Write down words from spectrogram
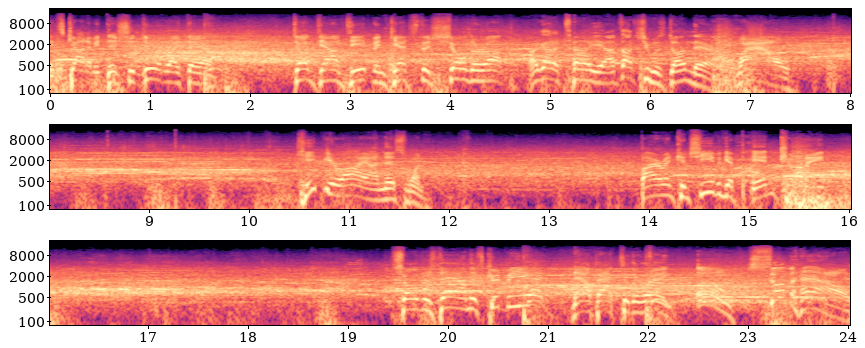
It's got to be, this should do it right there. Dug down deep and gets the shoulder up. I gotta tell you, I thought she was done there. Wow. Keep your eye on this one. Byron, can she even get incoming? Shoulders down, this could be it. Now back to the ring. Oh, somehow.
